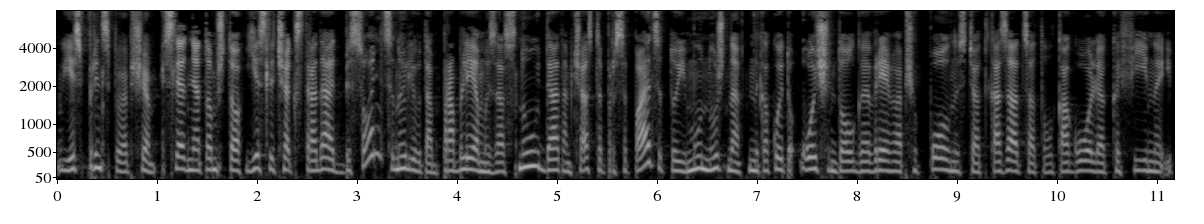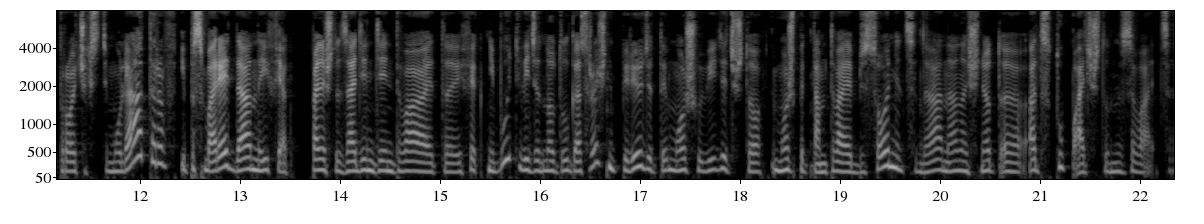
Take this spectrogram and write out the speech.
есть, в принципе, вообще исследование о том, что если человек страдает бессонницей, ну или там проблемы заснуть, да, там часто просыпается, то ему нужно на какое-то очень долгое время вообще полностью отказаться от алкоголя, кофеина и прочих стимуляторов и посмотреть, да, на эффект. Понятно, что за один день-два это эффект не будет виден, но в долгосрочном периоде ты можешь увидеть, что, может быть, там твоя бессонница, да, она начнет э, отступать, что называется.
